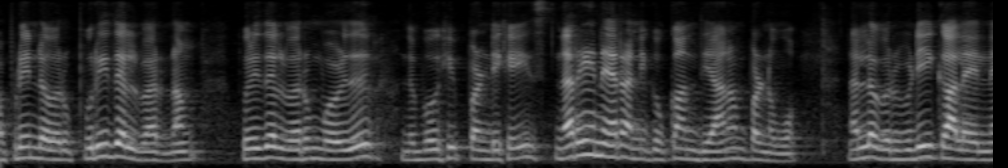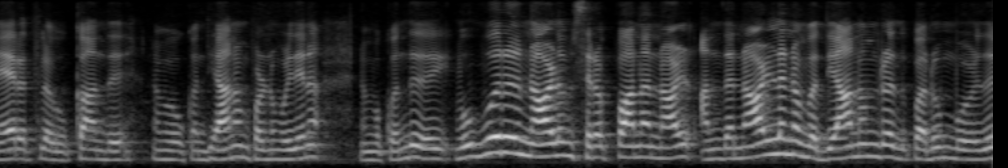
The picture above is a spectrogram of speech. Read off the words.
அப்படின்ற ஒரு புரிதல் வர்ணம். புரிதல் வரும்பொழுது இந்த போகி பண்டிகை நிறைய நேரம் அன்றைக்கி உட்காந்து தியானம் பண்ணுவோம். நல்ல ஒரு விடிய காலை நேரத்தில் உட்காந்து நம்ம உட்காந்து தியானம் பண்ணும்பொழுது ஏன்னா நமக்கு வந்து ஒவ்வொரு நாளும் சிறப்பான நாள். அந்த நாளில் நம்ம தியானம்ன்றது வரும்பொழுது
